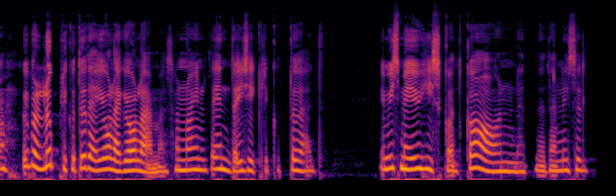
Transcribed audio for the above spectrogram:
noh, võib-olla lõplikku tõde ei olegi olemas, on ainult enda isiklikud tõed. ja mis meie ühiskond ka on, et need on lihtsalt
